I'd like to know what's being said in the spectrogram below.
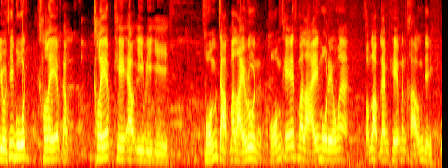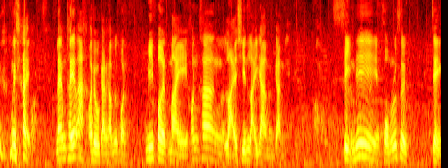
อยู่ที่บูธเคลฟครับเคลฟ K L E V E ผมจับมาหลายรุ่น ผมเทสมาหลายโมเดลมากสำหรับแรมเคฟมันขาวจริงๆ ไม่ใช่แรมเคลฟอะ มาดูกันครับทุกคน มีเปิดใหม่ค่อนข้างหลายชิ้นหลายอย่างเหมือนกัน สิ่งที่ผมรู้สึกเจ๋ง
